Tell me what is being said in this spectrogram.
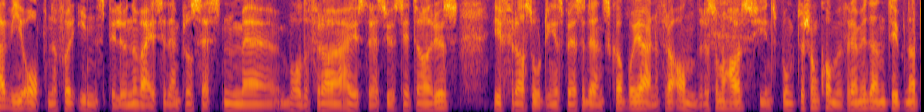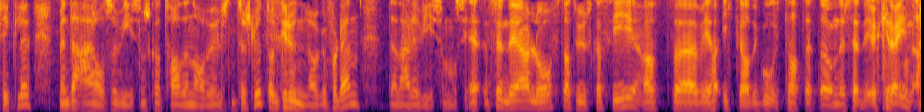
er vi åpne for innspill underveis i den prosessen, med, både fra høyesterettsjustitiarius, fra Stortingets presidentskap og gjerne fra andre som har synspunkter som kommer frem i denne typen artikler. Men det er altså vi som skal ta den avgjørelsen til slutt, og grunnlaget for den, den er det vi som må sitte på. Sunde, jeg har lovt at du skal si at eh, vi ikke hadde godtatt dette om det skjedde i Ukraina.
